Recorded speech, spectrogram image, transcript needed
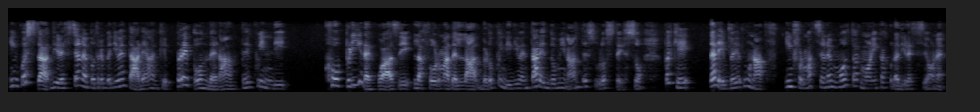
in questa direzione potrebbe diventare anche preponderante, quindi coprire quasi la forma dell'albero, quindi diventare dominante sullo stesso, poiché darebbe una informazione molto armonica con la direzione.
